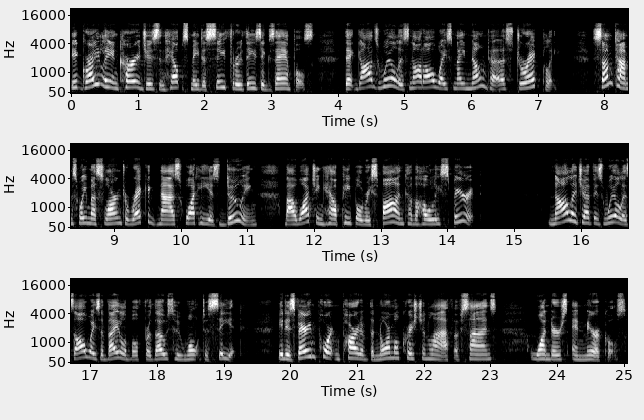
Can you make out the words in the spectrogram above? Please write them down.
It greatly encourages and helps me to see through these examples that God's will is not always made known to us directly. Sometimes we must learn to recognize what He is doing by watching how people respond to the Holy Spirit. Knowledge of His will is always available for those who want to see it. It is very important part of the normal Christian life of signs, wonders, and miracles.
